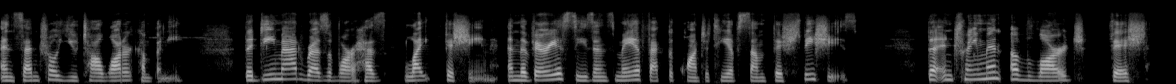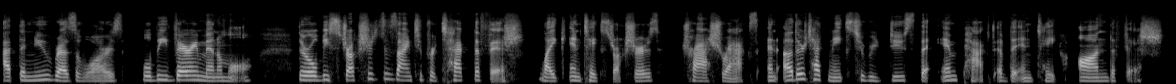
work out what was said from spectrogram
and Central Utah Water Company. The DMAD reservoir has light fishing, and the various seasons may affect the quantity of some fish species. The entrainment of large fish at the new reservoirs will be very minimal. There will be structures designed to protect the fish, like intake structures, trash racks, and other techniques to reduce the impact of the intake on the fish.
